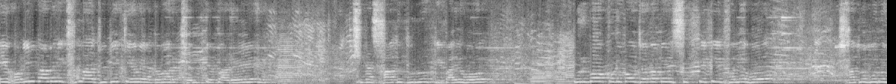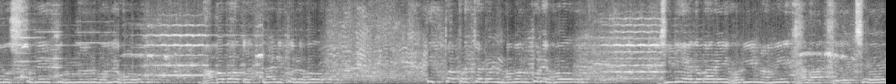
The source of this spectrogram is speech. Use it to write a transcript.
এই হরি নামের খেলা যদি কেউ একবার খেলতে পারে, সেটা সাধুগুরুর কৃপায় হোক, পূর্ব পূর্ব জনমের স্বীকৃতির ফলে হোক, সাধুগুরু বৈষ্ণবের করুণার বলে হোক, ভাগবত অধ্যয়ন করে হোক পর্যটন ভ্রমণ করে হোক, যিনি একবার এই হরি নামের খেলা খেলেছেন,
